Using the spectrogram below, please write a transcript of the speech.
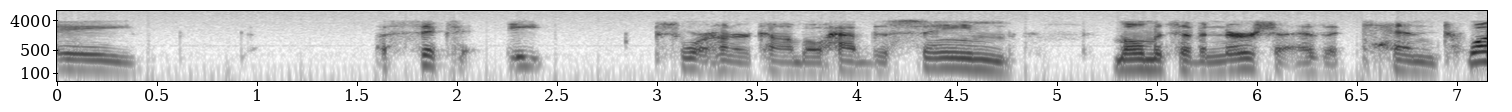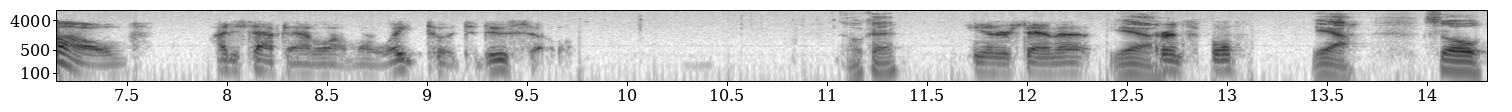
a a six eight sport hunter combo have the same moments of inertia as a 10 12 i just have to add a lot more weight to it to do so. Okay. You understand that yeah. principle yeah so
